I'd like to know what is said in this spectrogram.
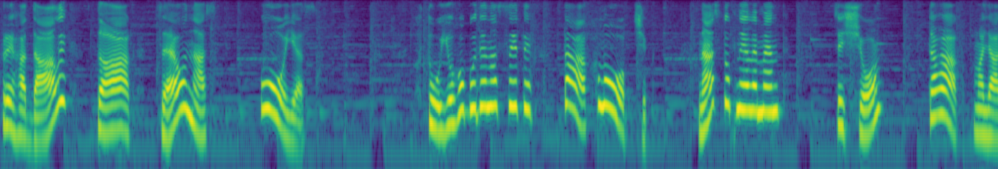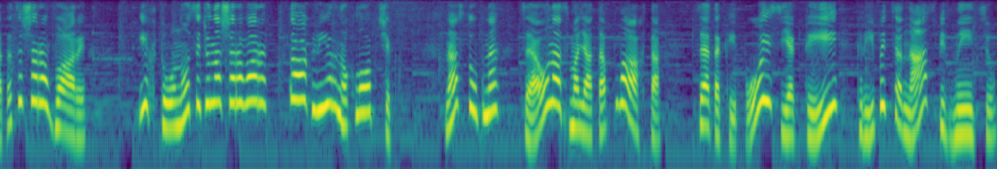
пригадали? Так, це у нас пояс. Хто його буде носити? Так, хлопчик. Наступний елемент це що? Так, малята, це шаровари. І хто носить у нас шаровари? Так, вірно, хлопчик. Наступне це у нас малята плахта. Це такий пояс, який кріпиться на спідницю.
